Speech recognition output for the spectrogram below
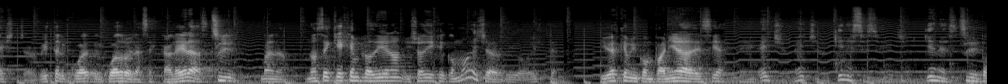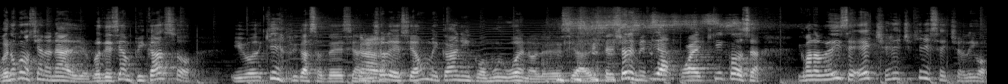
Escher. ¿Viste el, cua- el cuadro de las escaleras? Sí. Bueno, no sé qué ejemplo dieron y yo dije, como Escher, digo, ¿viste? Y ves que mi compañera decía, este, Escher, Escher, ¿quién es ese? ¿Quién es? Sí. Porque no conocían a nadie, pues decían Picasso. Y vos, ¿quién es Picasso? Te decían. Claro. Y yo le decía, un mecánico muy bueno, le decía, ¿viste? Yo le metía cualquier cosa. Y cuando me dice, Escher, Escher, ¿quién es Escher? Le digo,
